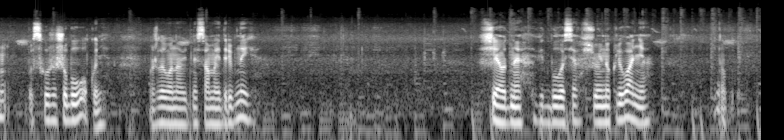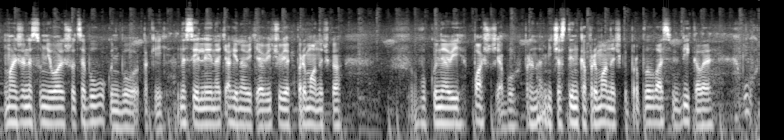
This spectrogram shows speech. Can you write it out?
Ну, Схоже, що був окунь. Можливо, навіть не самий дрібний. Ще одне відбулося щойно клювання. Ну, майже не сумніваюся, що це був окунь, бо такий несильний натяг, і навіть я відчув, як приманочка в окунявій пащі, або принаймні частинка приманочки пропливлась в бік, але. Ух,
